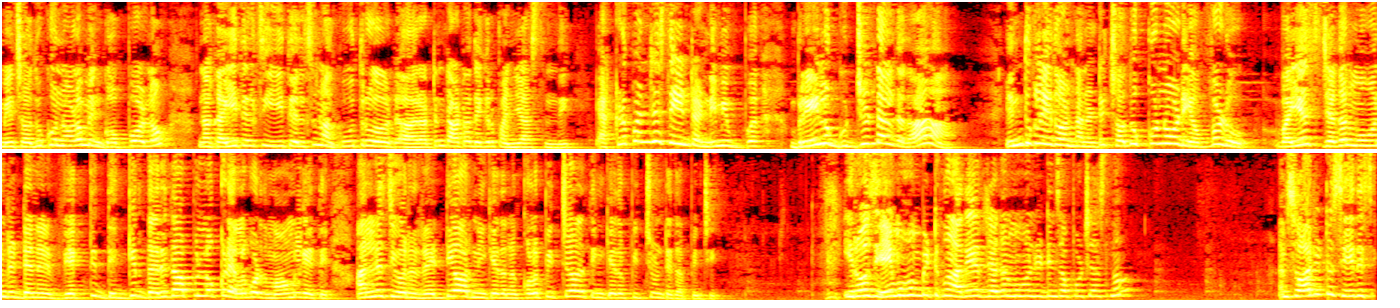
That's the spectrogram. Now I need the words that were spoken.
మేము చదువుకున్నోళ్ళం మేము గొప్పోళ్ళం. నాకు అయ్యి తెలుసు ఈ తెలుసు నా కూతురు రటన్ రతన్ టాటా దగ్గర పనిచేస్తుంది ఎక్కడ పనిచేస్తే ఏంటండి? మీ బ్రెయిన్లో గుజ్జు గుజ్జుండాలి కదా? ఎందుకు లేదు అంటున్నానంటే చదువుకున్నోడు ఎవ్వడు. వైఎస్ జగన్మోహన్ రెడ్డి అనే వ్యక్తి దగ్గర దరిదాపుల్లో కూడా వెళ్ళకూడదు మామూలుగా అయితే. అన్లెస్ యువర్ రెడ్డి ఆర్ నీకు ఏదైనా కులపిచ్చో లేకపోతే ఇంకేదో పిచ్చి ఉంటే తప్పించి. ఈరోజు ఏ మొహం పెట్టుకుని అదే జగన్మోహన్ రెడ్డిని సపోర్ట్ చేస్తున్నావు? I'm sorry to say this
